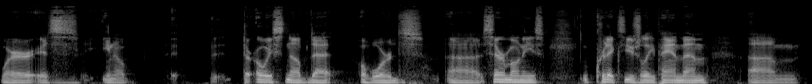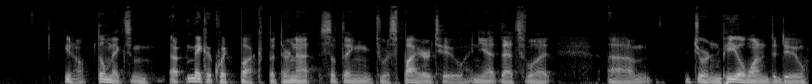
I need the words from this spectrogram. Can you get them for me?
where it's you know they're always snubbed at awards uh, ceremonies. Critics usually pan them. Um, you know they'll make some uh, make a quick buck, but they're not something to aspire to. And yet that's what um, Jordan Peele wanted to do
